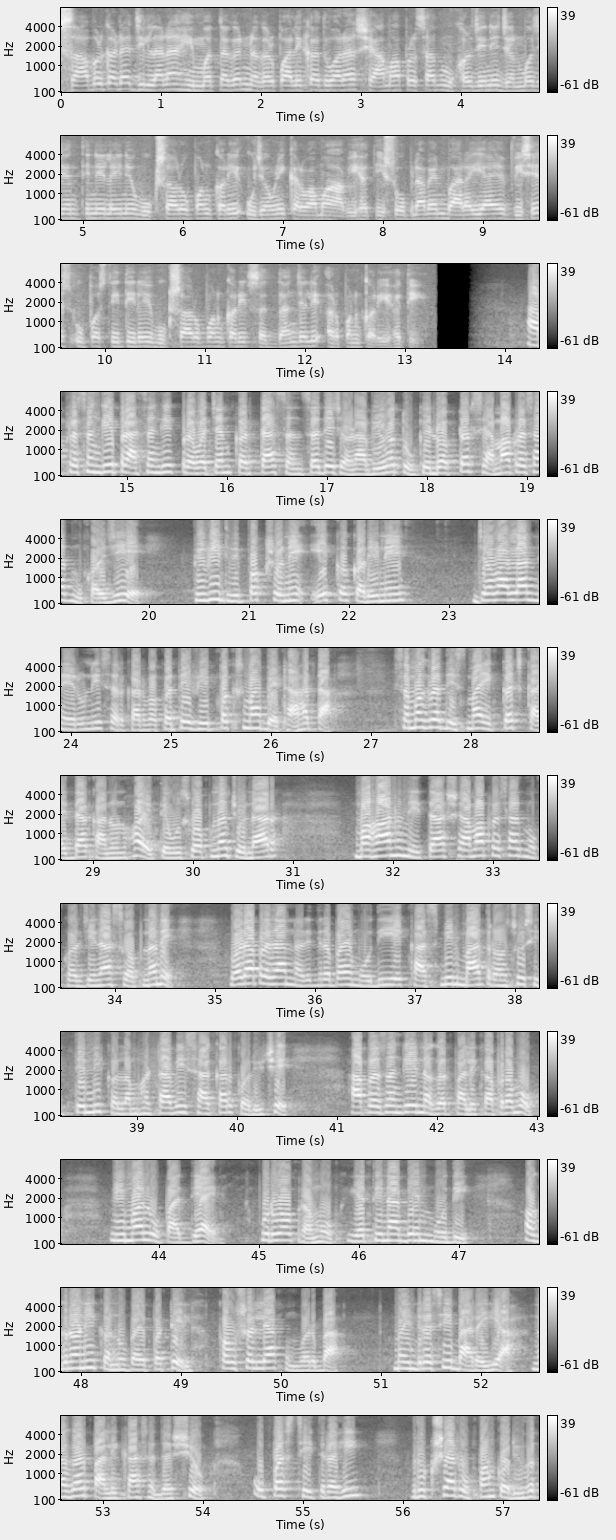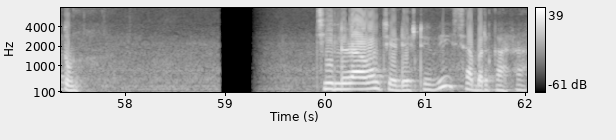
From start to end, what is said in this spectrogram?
સાબરકાંઠા જિલ્લાના હિંમતનગર નગરપાલિકા દ્વારા શ્યામા પ્રસાદ મુખર્જીની જન્મજયંતિને લઈને વૃક્ષારોપણ કરી ઉજવણી કરવામાં આવી હતી. શોભનાબેન બારૈયાએ વિશેષ ઉપસ્થિતિ રહી વૃક્ષારોપણ કરી શ્રદ્ધાંજલિ અર્પણ કરી હતી. આ પ્રસંગે પ્રાસંગિક પ્રવચન કરતા સંસદે જણાવ્યું હતું કે ડોક્ટર શ્યામાપ્રસાદ મુખર્જીએ વિવિધ વિપક્ષોને એક કરીને જવાહરલાલ નહેરુની સરકાર વખતે વિપક્ષમાં બેઠા હતા. સમગ્ર દેશમાં એક જ કાયદા કાનૂન હોય તેવું સ્વપ્ન જોનાર મહાન નેતા શ્યામાપ્રસાદ મુખર્જીના સ્વપ્નને વડાપ્રધાન નરેન્દ્રભાઈ મોદીએ કાશ્મીરમાં ત્રણસો સિત્તેરની કલમ હટાવી સાકાર કર્યું છે. આ પ્રસંગે નગરપાલિકા પ્રમુખ વિમલ ઉપાધ્યાય, પૂર્વ પ્રમુખ યતિનાબેન મોદી, અગ્રણી કનુભાઈ પટેલ, કૌશલ્યા કુંવરબા, મહેન્દ્રસિંહ બારૈયા, નગરપાલિકા સદસ્યો ઉપસ્થિત રહી વૃક્ષારોપણ કર્યું હતું. જીલ રાવલ જેડેશ ટીવી સાબરકાંઠા.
